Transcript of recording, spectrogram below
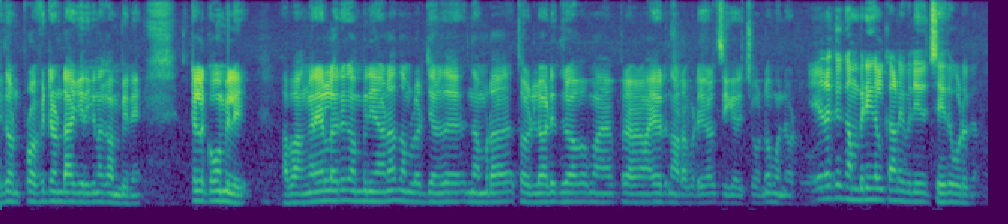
ഇത് പ്രോഫിറ്റ് ഉണ്ടാക്കിയിരിക്കുന്ന കമ്പനി ടെലികോമിൽ അപ്പോൾ അങ്ങനെയുള്ള ഒരു കമ്പനിയാണ് നമ്മൾ ജനത നമ്മുടെ തൊഴിലാളി ദ്രോഹമായ ഒരു നടപടികൾ സ്വീകരിച്ചുകൊണ്ട് മുന്നോട്ട് പോകും ഏതൊക്കെ കമ്പനികൾക്കാണ് ഇവർ ചെയ്തു കൊടുക്കുന്നത്?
